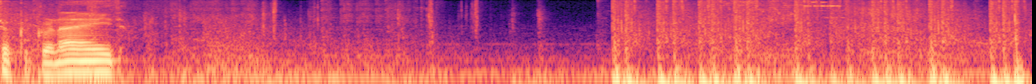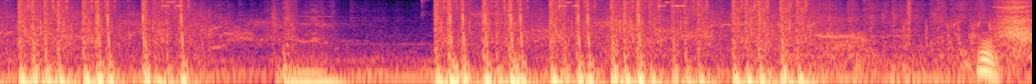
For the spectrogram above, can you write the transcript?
chuck a grenade. Oof.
